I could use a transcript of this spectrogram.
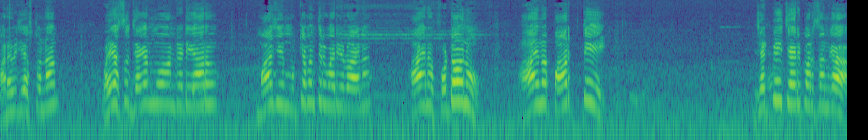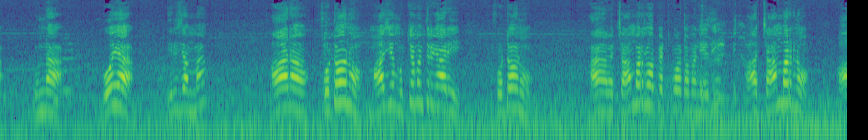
మనవి చేస్తున్నాం. వైఎస్ జగన్మోహన్ రెడ్డి గారు మాజీ ముఖ్యమంత్రి వర్యులు ఆయన ఆయన ఫోటోను ఆయన పార్టీ జడ్పీ చైర్పర్సన్గా ఉన్న బోయ గిరిజమ్మ ఆయన ఫోటోను మాజీ ముఖ్యమంత్రి గారి ఫోటోను ఆమె ఛాంబర్లో పెట్టుకోవటం అనేది ఆ ఛాంబర్ను ఆ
